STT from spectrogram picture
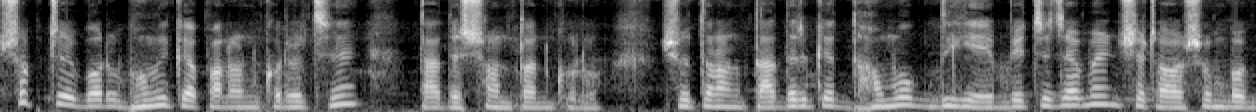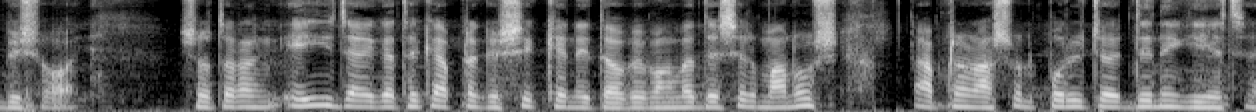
সবচেয়ে বড় ভূমিকা পালন করেছে তাদের সন্তানগুলো। সুতরাং তাদেরকে ধমক দিয়ে বেঁচে যাবেন, সেটা অসম্ভব বিষয়। সুতরাং এই জায়গা থেকে আপনাকে শিক্ষা নিতে হবে বাংলাদেশের মানুষ আপনার আসল পরিচয় জেনে গিয়েছে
